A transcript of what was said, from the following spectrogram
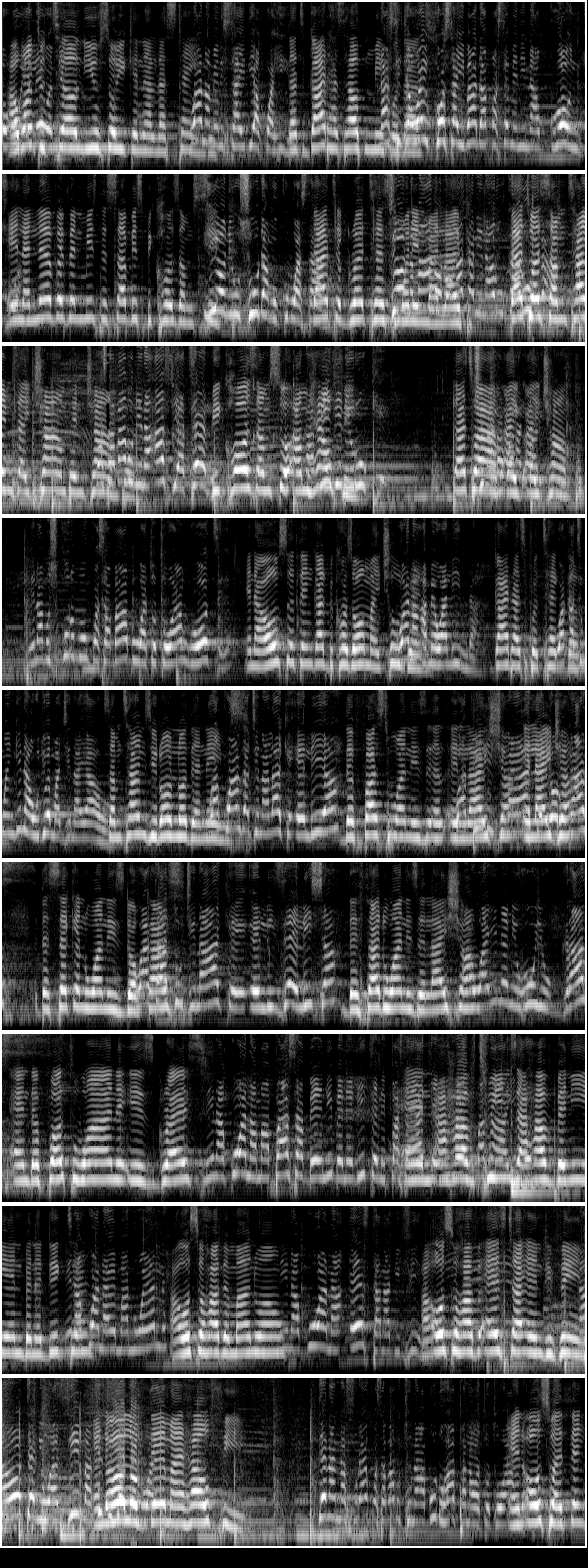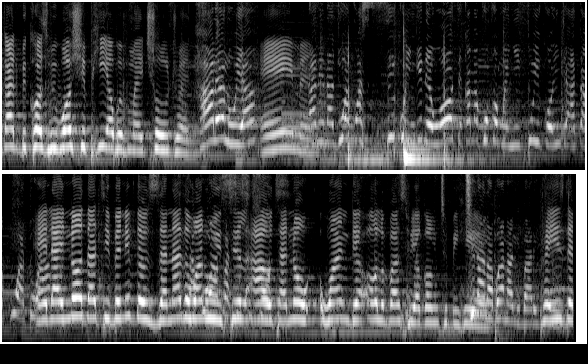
I want to tell you so you can understand Bwana amenisaidia kwa hiyo. that God has helped me for that. kosa ibada hapa seme nina And. I never even miss the service because I'm sick. Hiyo ni ushuhuda mkubwa sana. That's a great testimony in my life. That's why sometimes I jump and jump because I'm so I'm healthy. That's why I'm, I, I jump. Ninamshukuru Mungu kwa sababu watoto wangu wote And I also thank God because all my children. God has protected them. mwingine haujue majina yao. Sometimes you don't know their names. kwanza jina lake Elia, The first one is El- Wa pili Elisha, jina yake Elijah. Dorcas. The second one is watatu Dorcas. jina yake Elize Elisha, The third one is Elisha. ni huyu Grace. And the fourth one is Grace. Ninakuwa na mapasa Beni Benedite lipasa And yake I have twins. I have Benny and Benedicta. Ninakuwa na Emmanuel, I also have Emmanuel. ninakuwa na Esther na Divine. I also have Esther and Divine. Na wote ni wazima, And all of them are healthy. And also I thank God because we worship here with my children. Haleluya. Na Amen. ninajua kwa siku ingine wote kama kuko mwenye tu iko nje atakuwa tu And. I know that even if there's another one who is still out, I know one day all of us we are going to be here. Praise the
